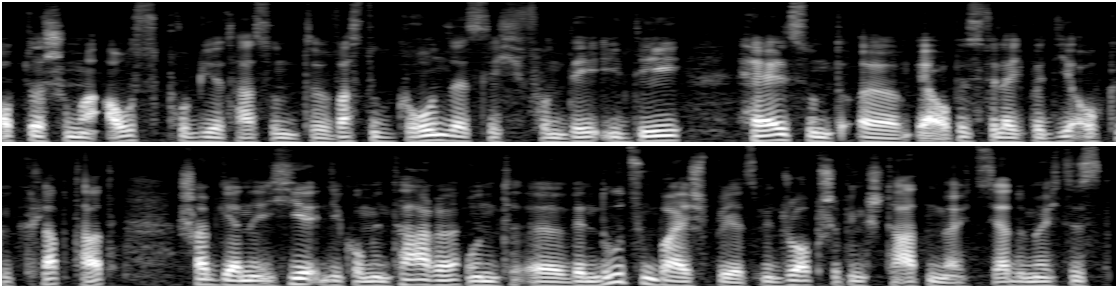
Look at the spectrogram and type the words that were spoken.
ob du das schon mal ausprobiert hast und äh, was du grundsätzlich von der Idee hältst und äh, ja, ob es vielleicht bei dir auch geklappt hat. Schreib gerne hier in die Kommentare. Und äh, wenn du zum Beispiel jetzt mit Dropshipping starten möchtest, ja, du möchtest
